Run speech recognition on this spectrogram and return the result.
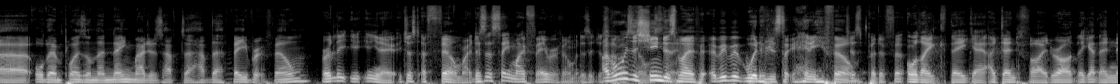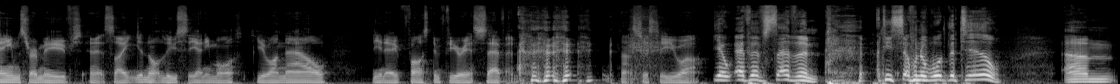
uh, all the employees on their name badges have to have their favorite film. Or at least, you know, just a film, right? Does it say my favorite film, or does it just? I've always assumed it's my. fa- Maybe it would have just like any film. Just put a film, or like they get identified, or they get their names removed, and it's like you're not Lucy anymore. You are now, you know, Fast and Furious Seven. That's just who you are. Yo, FF7. I need someone to walk the till. Um,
